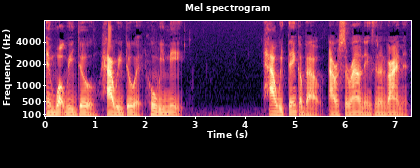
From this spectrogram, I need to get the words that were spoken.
in what we do, how we do it, who we meet, how we think about our surroundings and environment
